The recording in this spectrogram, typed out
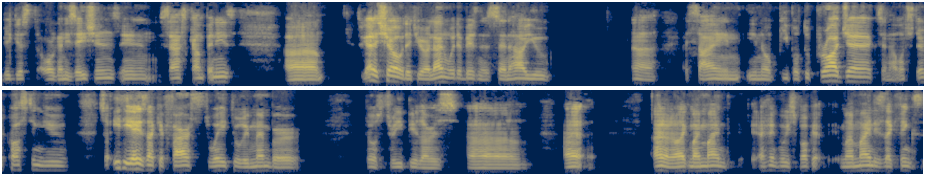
biggest organizations in SaaS companies. Um, so you got to show that you're aligned with the business and how you uh, assign, you know, people to projects and how much they're costing you. So ETA is like a fast way to remember those three pillars. Um, I I don't know, like my mind. I think we spoke. My mind is like things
